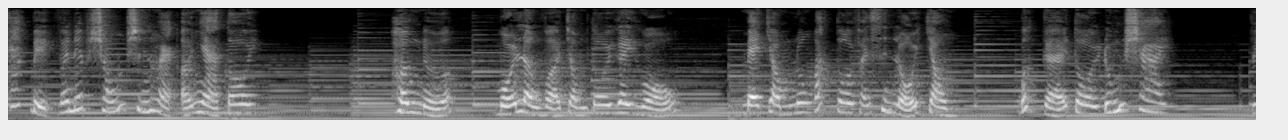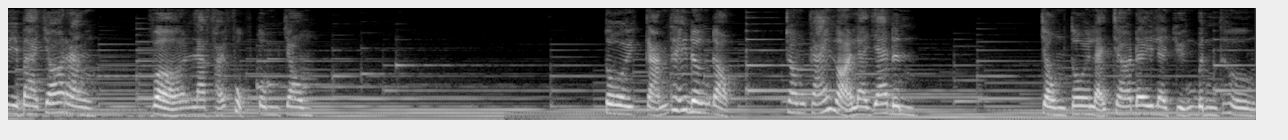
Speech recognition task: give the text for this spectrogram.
khác biệt với nếp sống sinh hoạt ở nhà tôi. Hơn nữa, mỗi lần vợ chồng tôi gây gỗ, mẹ chồng luôn bắt tôi phải xin lỗi chồng, bất kể tôi đúng sai. Vì bà cho rằng vợ là phải phục tùng chồng. Tôi cảm thấy đơn độc trong cái gọi là gia đình. Chồng tôi lại cho đây là chuyện bình thường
